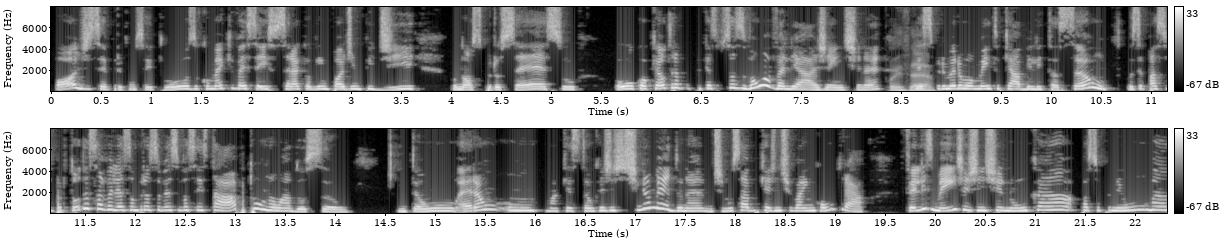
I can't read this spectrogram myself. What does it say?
pode ser preconceituoso? Como é que vai ser isso? Será que alguém pode impedir o nosso processo? ou qualquer outra. Porque as pessoas vão avaliar a gente, né? Pois é. Nesse primeiro momento que é a habilitação, você passa por toda essa avaliação para saber se você está apto ou não à adoção. Então, era um, um, uma questão que a gente tinha medo, né? A gente não sabe o que a gente vai encontrar. Felizmente, a gente nunca passou por nenhuma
